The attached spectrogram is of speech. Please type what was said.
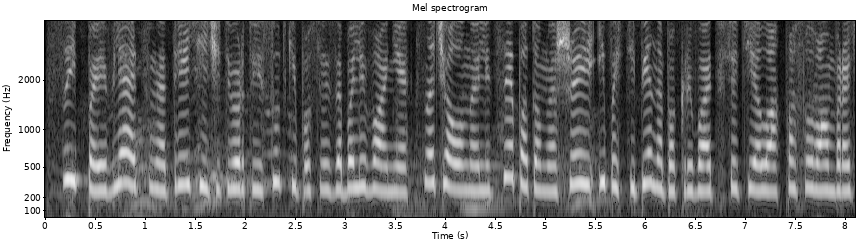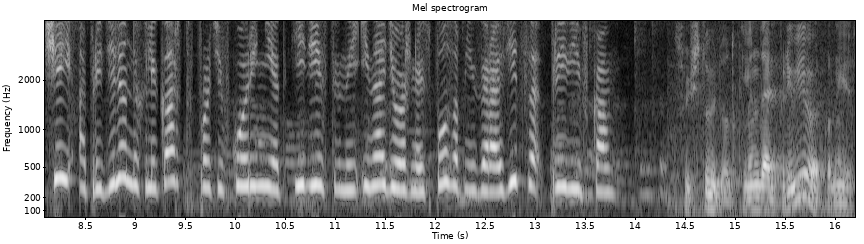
Сыпь появляется на третьи и четвертые сутки после заболевания. Сначала на лице, потом на шее и постепенно покрывает все тело. По словам врачей, определенных лекарств против кори нет. Единственный и надежный способ не заразиться – прививка. Существует вот календарь прививок, он есть,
